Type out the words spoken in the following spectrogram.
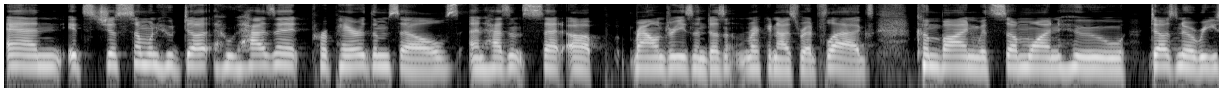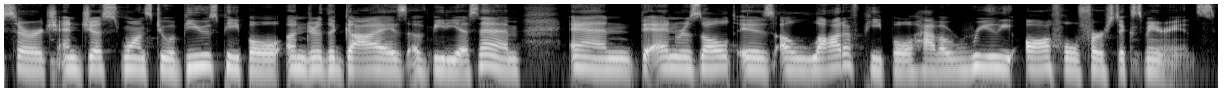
and it's just someone who does who hasn't prepared themselves and hasn't set up boundaries and doesn't recognize red flags combined with someone who does no research and just wants to abuse people under the guise of BDSM and the end result is a lot of people have a really awful first experience.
